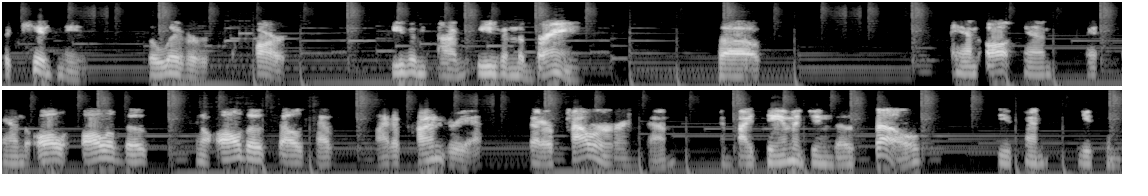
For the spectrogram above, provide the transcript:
the kidneys, the liver, the heart, even um, even the brain. So, and all and and all all of those you know all those cells have mitochondria that are powering them, and by damaging those cells, you can you can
